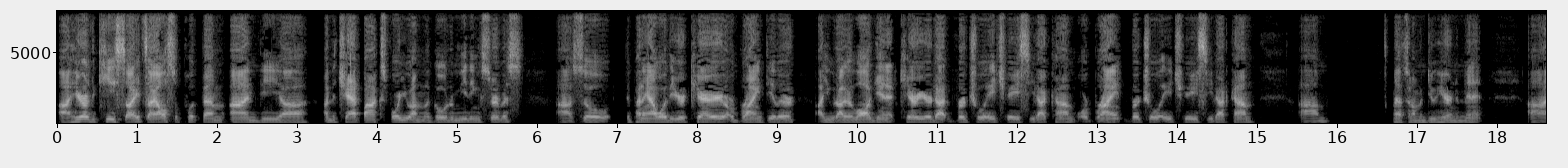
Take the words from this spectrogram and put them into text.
Uh, here are the key sites. I also put them on the uh, on the chat box for you on the GoToMeeting service. Uh, so depending on whether you're a carrier or Bryant dealer, uh, you would either log in at carrier.virtualhvac.com or bryantvirtualhvac.com. Um, that's what I'm going to do here in a minute. Uh,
